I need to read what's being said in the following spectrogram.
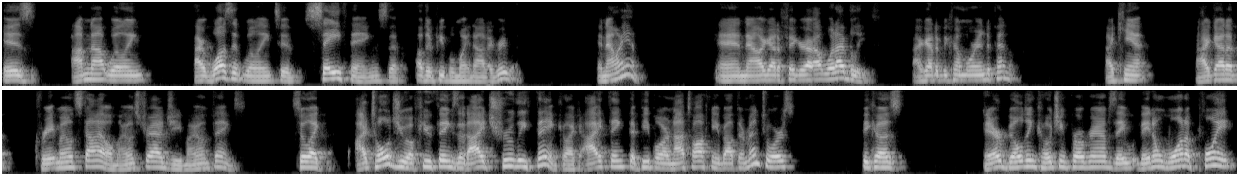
is I'm not willing I wasn't willing to say things that other people might not agree with. And now I am. And now I got to figure out what I believe. I got to become more independent. I can't I got to create my own style, my own strategy, my own things. So like I told you a few things that I truly think. Like I think that people are not talking about their mentors because they're building coaching programs. They they don't want to point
